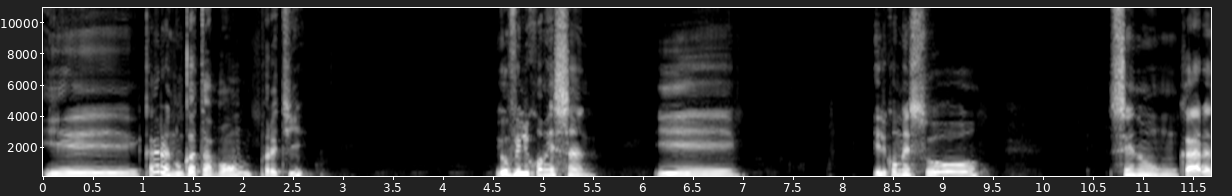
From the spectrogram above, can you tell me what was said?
E, cara, nunca tá bom para ti? Eu vi ele começando. E ele começou sendo um cara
